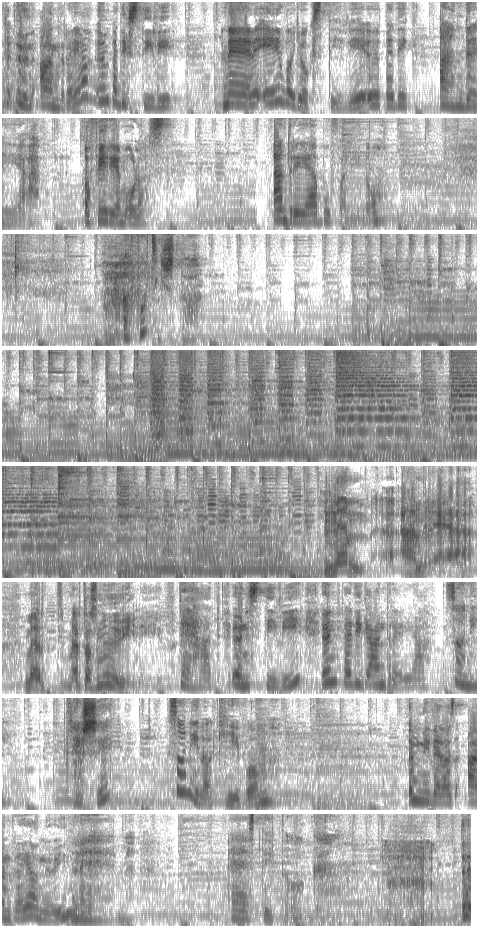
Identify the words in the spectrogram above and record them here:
Tehát ön Andrea, ön pedig Stevie. Nem, én vagyok Stevie, ő pedig Andrea. A férjem olasz. Andrea Bufalino. A focista. Nem Andrea, mert, mert az női név. Tehát ön Stevie, ön pedig Andrea. Sonny. Tessék? Sonnynak hívom. Mivel az Andrea női? Nem. Ez titok.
